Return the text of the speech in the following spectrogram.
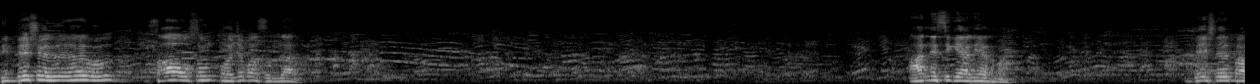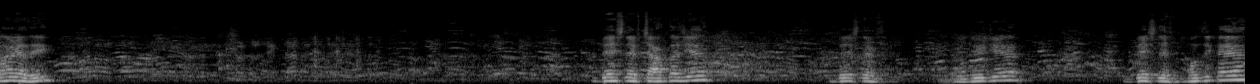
1500 euro sağ olsun koca basından. Annesi geldi yanıma. Beşleri bana verdi. Beş lef çantacıya. Beş lef ödücüye. Beş lef müzikaya.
